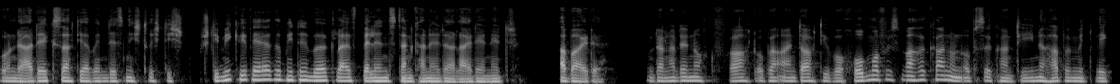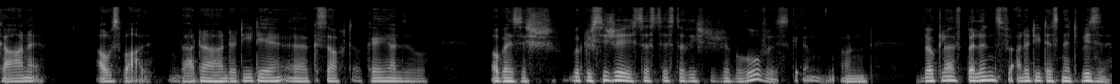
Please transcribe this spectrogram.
Und da hat er gesagt, ja, wenn das nicht richtig stimmig wäre mit der Work-Life-Balance, dann kann er da leider nicht arbeiten. Und dann hat er noch gefragt, ob er einen Tag die Woche Homeoffice machen kann und ob sie eine Kantine habe mit Veganer. Auswahl. Und da hat der Dieter äh, gesagt, okay, also, ob er sich wirklich sicher ist, dass das der richtige Beruf ist. Gell? Und Work-Life-Balance, für alle, die das nicht wissen,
